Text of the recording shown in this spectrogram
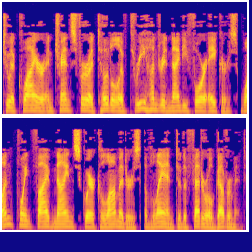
to acquire and transfer a total of 394 acres square kilometers of land to the federal government.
